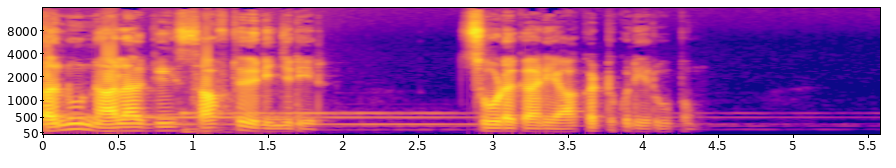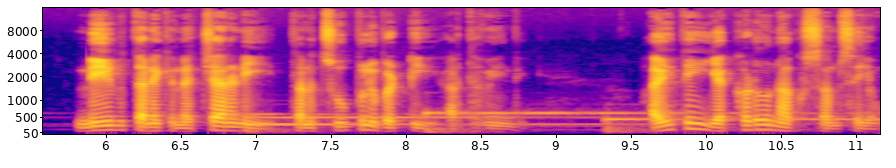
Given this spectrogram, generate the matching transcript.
తను నాలాగే సాఫ్ట్వేర్ ఇంజనీర్. చూడగానే ఆకట్టుకునే రూపం. నేను తనకి నచ్చానని తన చూపులు బట్టి అర్థమైంది. అయితే ఎక్కడో నాకు సంశయం.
